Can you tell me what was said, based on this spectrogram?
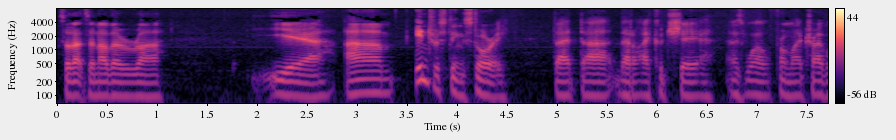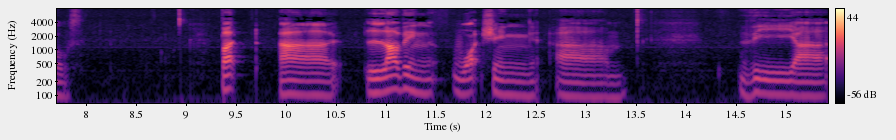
So that's another, uh, yeah, um, interesting story that uh, that I could share as well from my travels. But uh, loving watching um, the uh,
